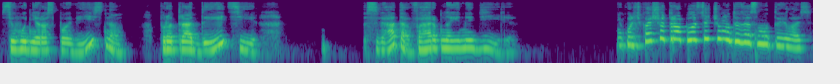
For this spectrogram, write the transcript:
сьогодні розповість нам про традиції свята вербної неділі. Ніколечка, а що трапилося? Чому ти засмутилась?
